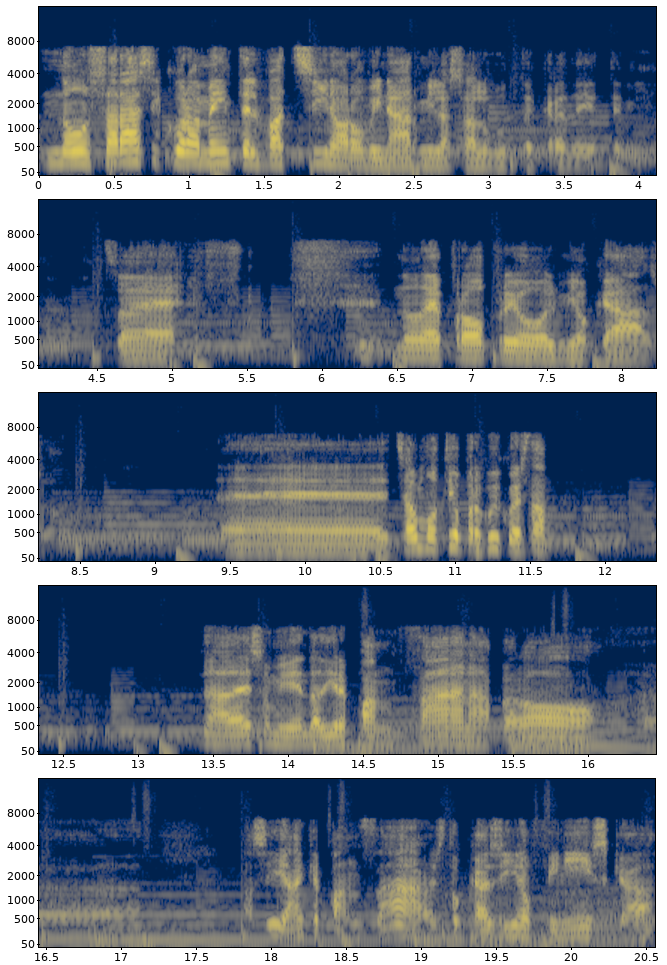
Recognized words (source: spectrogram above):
non sarà sicuramente il vaccino a rovinarmi la salute, credetemi. Cioè non è proprio il mio caso. Eh, c'è un motivo per cui questa adesso mi viene da dire panzana, però ma sì, anche Panzana, questo casino finisca,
